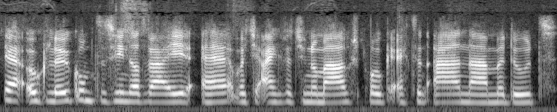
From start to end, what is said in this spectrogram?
Ja, ook leuk om te zien dat wij, hè, wat je eigenlijk dat je normaal gesproken echt een aanname doet.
